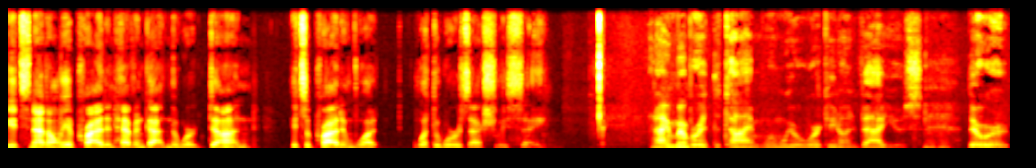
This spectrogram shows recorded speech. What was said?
it's not only a pride in having gotten the work done, it's a pride in what, what the words actually say. And I remember at the time when we were working on values, mm-hmm. there were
